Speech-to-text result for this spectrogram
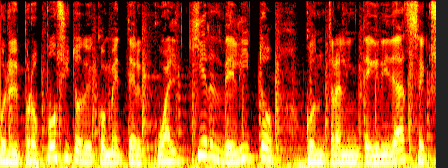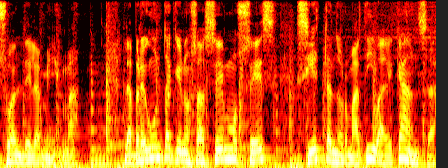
con el propósito de cometer cualquier delito contra la integridad sexual de la misma. La pregunta que nos hacemos es si esta normativa alcanza.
